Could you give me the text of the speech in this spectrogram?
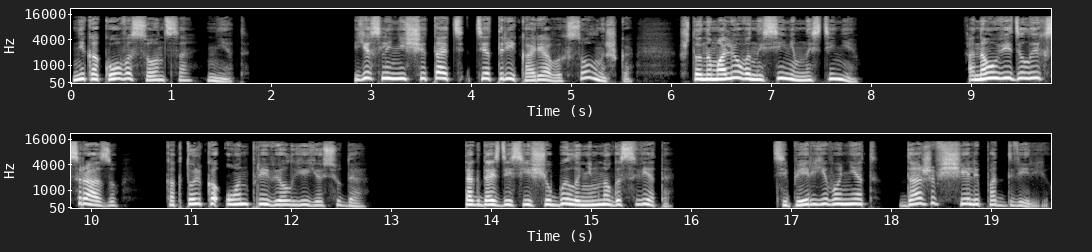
никакого солнца нет. Если не считать те три корявых солнышка, что намалеваны синим на стене. Она увидела их сразу, как только он привел ее сюда. Тогда здесь еще было немного света. Теперь его нет даже в щели под дверью.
